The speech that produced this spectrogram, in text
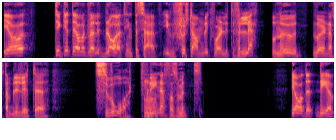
jag tycker att det har varit väldigt bra. Jag tänkte så här, i första anblick var det lite för lätt och nu börjar det nästan bli lite svårt. För Mm. Det är nästan som ett... Ja, det, det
